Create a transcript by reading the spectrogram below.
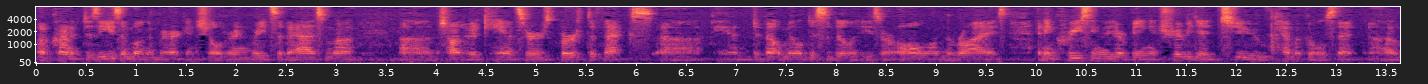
of chronic disease among American children. Rates of asthma, uh, childhood cancers, birth defects, uh, and developmental disabilities are all on the rise, and increasingly they're being attributed to chemicals that uh,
